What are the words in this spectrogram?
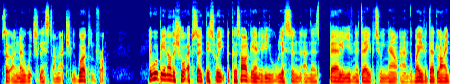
so that I know which list I'm actually working from. It will be another short episode this week because hardly any of you will listen, and there's barely even a day between now and the waiver deadline.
